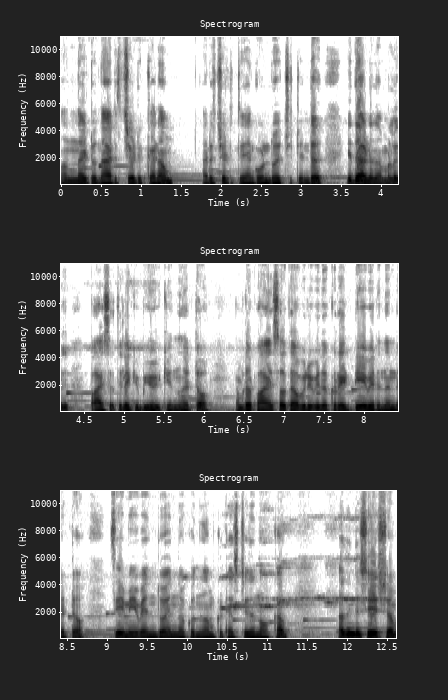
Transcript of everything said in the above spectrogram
നന്നായിട്ടൊന്ന് അരച്ചെടുക്കണം. അരച്ചെടുത്ത് ഞാൻ കൊണ്ടുവച്ചിട്ടുണ്ട്. ഇതാണ് നമ്മൾ പായസത്തിലേക്ക് ഉപയോഗിക്കുന്നത് കേട്ടോ. നമ്മുടെ പായസമൊക്കെ ഒരുവിധമൊക്കെ റെഡി ആയി വരുന്നുണ്ട് കേട്ടോ. സേമി വെന്തോ എന്നൊക്കെ ഒന്ന് നമുക്ക് ടെസ്റ്റ് ചെയ്ത് നോക്കാം. അതിന് ശേഷം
